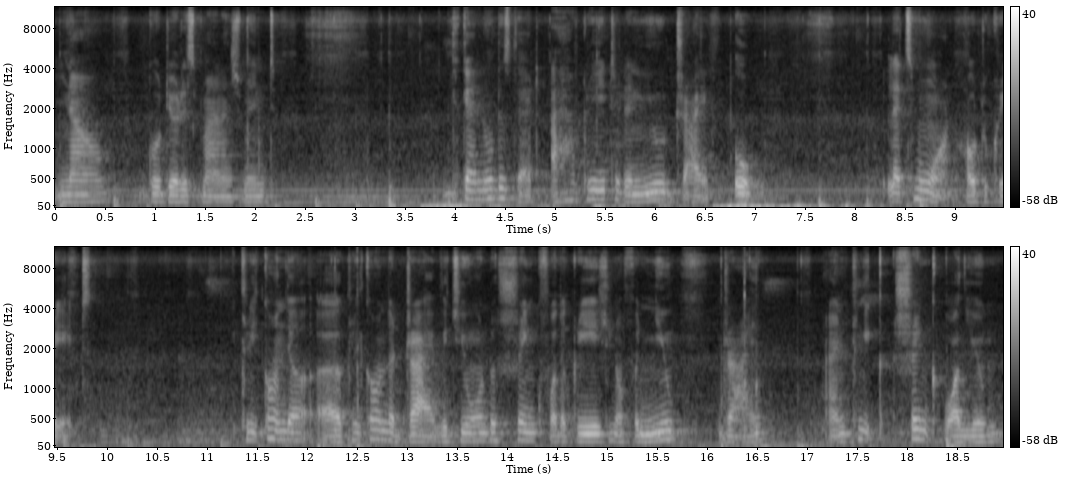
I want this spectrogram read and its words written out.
Now go to your disk management. You can notice that I have created a new drive. Oh let's move on how to create. Click on the uh, click on the drive which you want to shrink for the creation of a new drive and click shrink volume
